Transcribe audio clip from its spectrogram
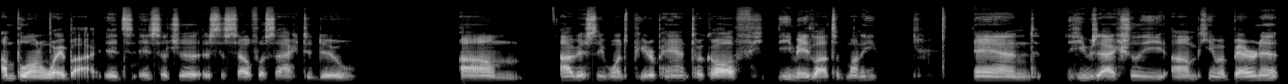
I'm blown away by. It's it's such a it's a selfless act to do. Um, obviously once Peter Pan took off, he made lots of money, and he was actually um, became a baronet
